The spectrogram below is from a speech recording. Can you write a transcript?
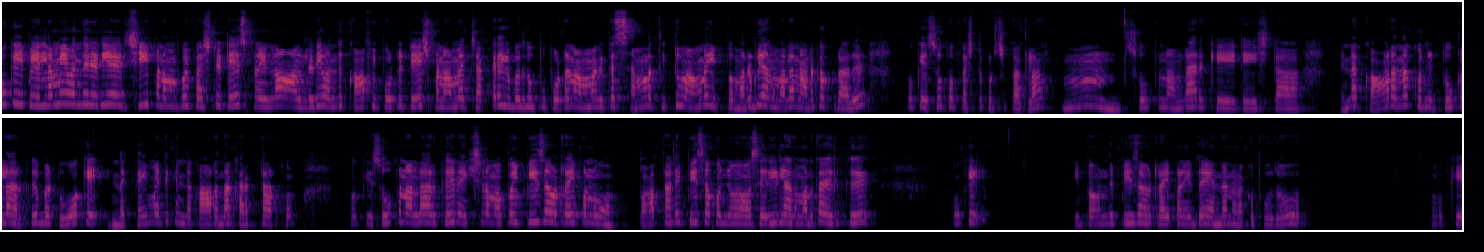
ஓகே இப்போ எல்லாமே வந்து ரெடி ஆகிடுச்சு இப்போ நம்ம போய் ஃபஸ்ட்டு டேஸ்ட் பண்ணிடலாம். ஆல்ரெடி வந்து காஃபி போட்டு டேஸ்ட் பண்ணாமல் சர்க்கரைக்கு பதில் உப்பு போட்டோன்னு அம்மாக்கிட்ட செம்ம திட்டு வாங்கினோம் இப்போ மறுபடியும் அந்த மாதிரிலாம் நடக்கக்கூடாது. ஓகே சூப்பை ஃபஸ்ட்டு குடிச்சு பார்க்கலாம். ம் சூப்பு நல்லா இருக்கே டேஸ்ட்டாக என்ன காரம் தான் கொஞ்சம் தூக்கலாக இருக்குது பட் ஓகே இந்த கிளைமேட்டுக்கு இந்த காரம் தான் கரெக்டாக இருக்கும். ஓகே சூப்பு நல்லா இருக்குது நெக்ஸ்ட் நம்ம போய் பீஸாவை ட்ரை பண்ணுவோம். பார்த்தாலே பீஸா கொஞ்சம் சரியில்லாத மாதிரி தான் இருக்குது ஓகே இப்போ வந்து பீஸாவை ட்ரை பண்ணிட்டு தான் என்ன நடக்க போதோ. ஓகே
